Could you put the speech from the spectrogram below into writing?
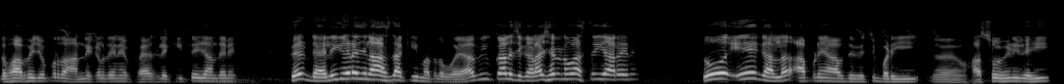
ਲਿਫਾਫੇ ਚੋਂ ਪ੍ਰਧਾਨ ਨਿਕਲਦੇ ਨੇ, ਫੈਸਲੇ ਕੀਤੇ ਜਾਂਦੇ ਨੇ। ਫਿਰ ਡੈਲੀਗੇਟ ਇਜਲਾਸ ਦਾ ਕੀ ਮਤਲਬ ਹੋਇਆ? ਵੀ ਕੱਲ ਜਗਰਾ ਛੱਡਣ ਵਾਸਤੇ ਹੀ ਆ ਰਹੇ ਨੇ। ਸੋ ਇਹ ਗੱਲ ਆਪਣੇ ਆਪ ਦੇ ਵਿੱਚ ਬੜੀ ਹਾਸੋਹੀਣੀ ਰਹੀ।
